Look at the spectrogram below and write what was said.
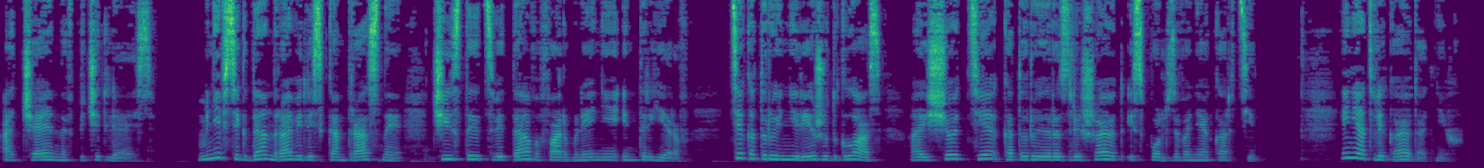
отчаянно впечатляясь. Мне всегда нравились контрастные, чистые цвета в оформлении интерьеров — те, которые не режут глаз, а еще те, которые разрешают использование картин. И не отвлекают от них.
